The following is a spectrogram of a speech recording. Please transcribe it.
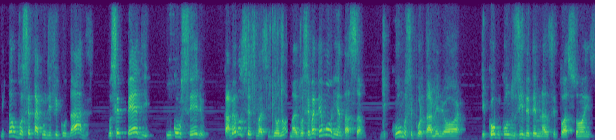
Então, você está com dificuldades, você pede um conselho. Cabe a você se vai seguir ou não, mas você vai ter uma orientação de como se portar melhor, de como conduzir determinadas situações.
